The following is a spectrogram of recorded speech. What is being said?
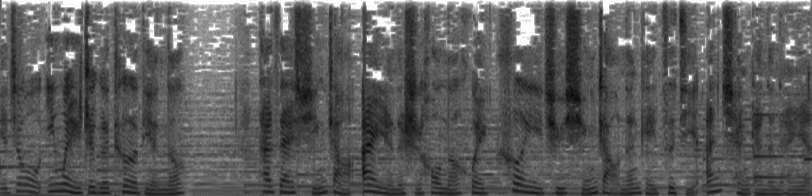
也就因为这个特点呢，她在寻找爱人的时候呢，会刻意去寻找能给自己安全感的男人，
